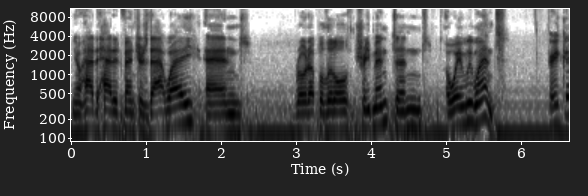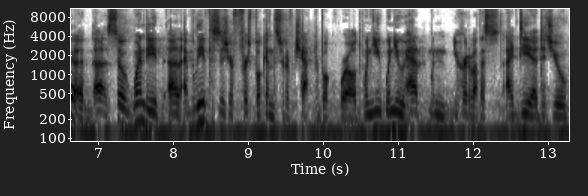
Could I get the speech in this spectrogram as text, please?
you know had had adventures that way and wrote up a little treatment and away we went very good. Uh, so, Wendy, uh, I believe this is your first book in the sort of chapter book world. When you when you had when you heard about this idea, did you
